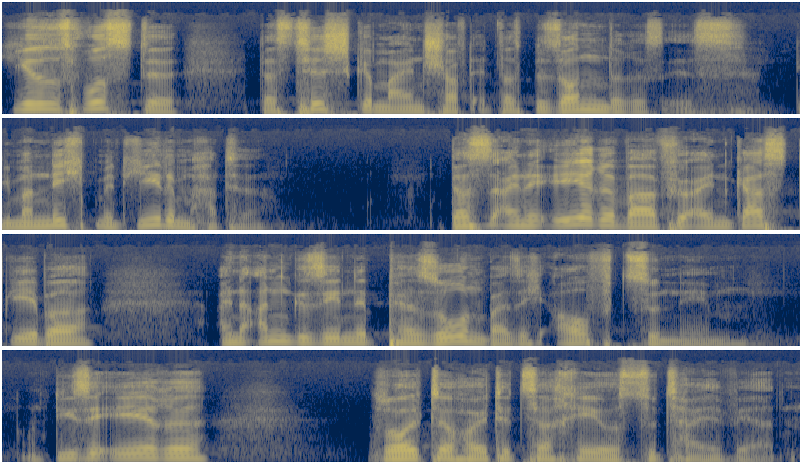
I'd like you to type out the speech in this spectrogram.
Jesus wusste, dass Tischgemeinschaft etwas Besonderes ist, die man nicht mit jedem hatte. Dass es eine Ehre war für einen Gastgeber, eine angesehene Person bei sich aufzunehmen. Und diese Ehre sollte heute Zachäus zuteil werden.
